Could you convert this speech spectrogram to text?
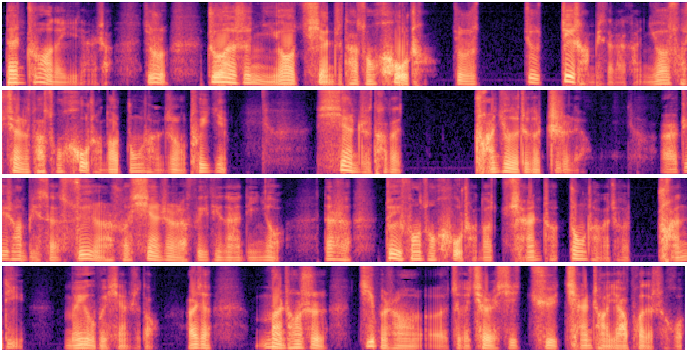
但重要的一点是，就是重要的是你要限制他从后场，就是就这场比赛来看，你要从限制他从后场到中场的这种推进，限制他的传球的这个质量，而这场比赛虽然说限制了费迪南迪奥。但是对方从后场到前场、中场的这个传递没有被限制到，而且曼城是基本上呃，这个切尔西去前场压迫的时候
